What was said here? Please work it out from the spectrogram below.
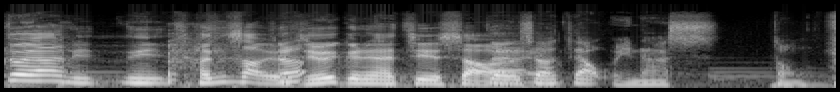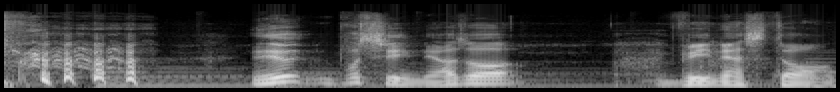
对啊，你你很少有机会跟人家介绍。对，说叫维纳斯东。你就不行，你要说 Venus Stone。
